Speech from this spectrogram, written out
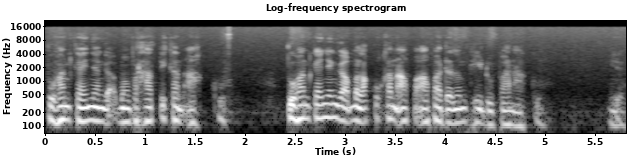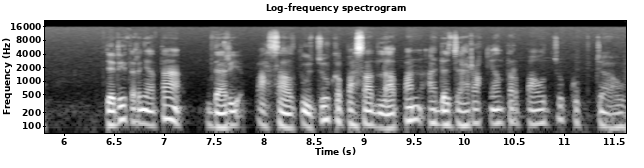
Tuhan kayaknya gak memperhatikan aku. Tuhan kayaknya gak melakukan apa-apa dalam kehidupan aku. Ya. Jadi ternyata dari pasal 7 ke pasal 8 ada jarak yang terpaut cukup jauh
